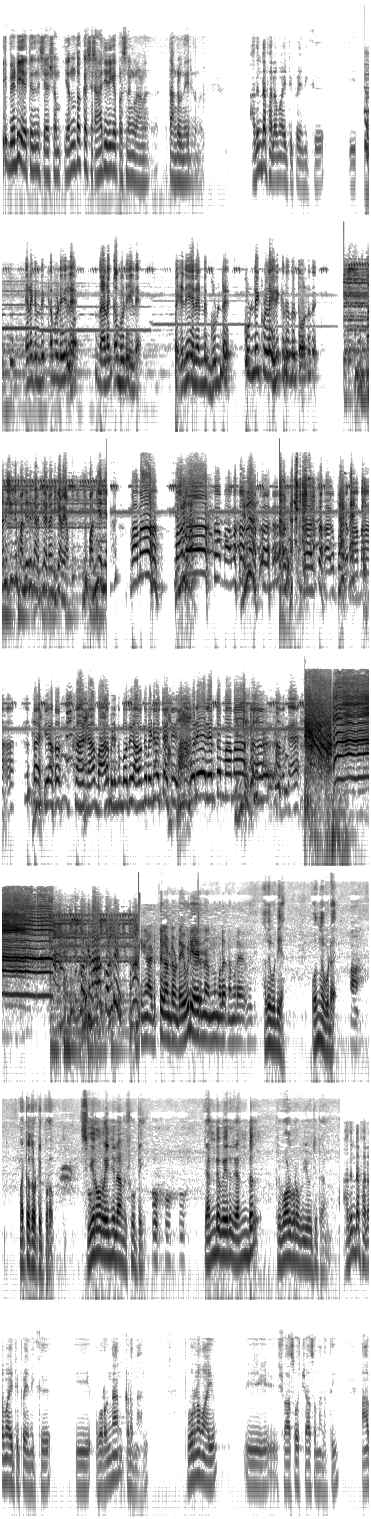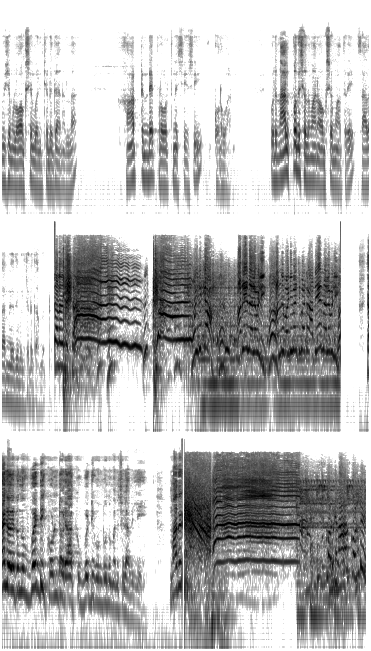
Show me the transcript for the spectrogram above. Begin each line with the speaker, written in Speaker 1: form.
Speaker 1: വെടിയേറ്റതിന് ശേഷം എന്തൊക്കെ ശാരീരിക പ്രശ്നങ്ങളാണ് താങ്കൾ നേരിടുന്നത്?
Speaker 2: അതിന്റെ ഫലമായിട്ട് ഇപ്പൊ എനിക്ക്
Speaker 3: എനിക്ക് നിക്ക മുടിയില്ലേ? നടക്ക മുടിയില്ലേ? പെരിയ രണ്ട് ഗുണ്ട് ഗുണ്ടിക്കുള്ള ഇരിക്കുന്നത് തോന്നുന്നത്.
Speaker 4: മനുഷ്യന്റെ പന്നിയുടെ കരച്ചിലായിട്ടാ എനിക്കറിയാം. ഇത് പന്നി തന്നെ
Speaker 3: மாமா மாமா மாமா நான் சாக போறேன் மாமா ஐயோ நான் நான் வாழை பிடுங்கும் போது அவங்க வெடி வச்சாச்சு ஒரே ரத்தம் மாமா அவங்க
Speaker 5: ഇങ്ങനെ അടുത്ത് കണ്ടോണ്ട് എവിടെയായിരുന്നു അന്ന് നമ്മളെ നമ്മുടെ
Speaker 2: അത് ഇവിടെയാണ് ഒന്ന് ഇവിടെ
Speaker 5: ആ
Speaker 2: മറ്റു തൊട്ടിപ്പുറം സീറോ റേഞ്ചിലാണ് ഷൂട്ടിംഗ്
Speaker 5: ഓ ഓ ഓ
Speaker 2: രണ്ട് പേര് രണ്ട് റിവോൾവർ ഉപയോഗിച്ചിട്ടാണ് അതിൻ്റെ ഫലമായിട്ട് ഇപ്പോൾ എനിക്ക് ഈ ഉറങ്ങാൻ കിടന്നാൽ പൂർണമായും ഈ ശ്വാസോച്ഛ്വാസം നടത്തി ആവശ്യമുള്ള ഓക്സിജൻ വലിച്ചെടുക്കാനുള്ള ഹാർട്ടിന്റെ പ്രവർത്തനശേഷി കുറവാണ്. ഒരു നാൽപ്പത് ശതമാനം ഓക്സിജൻ മാത്രമേ സാധാരണ ഗതി വലിച്ചെടുക്കാൻ പറ്റൂ.
Speaker 6: ഞാൻ ചോദിക്കുന്നു വെടി കൊണ്ട ഒരാൾക്ക് വെടി കൊണ്ടു എന്ന് മനസ്സിലാവില്ലേ? കൊണ്ട്.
